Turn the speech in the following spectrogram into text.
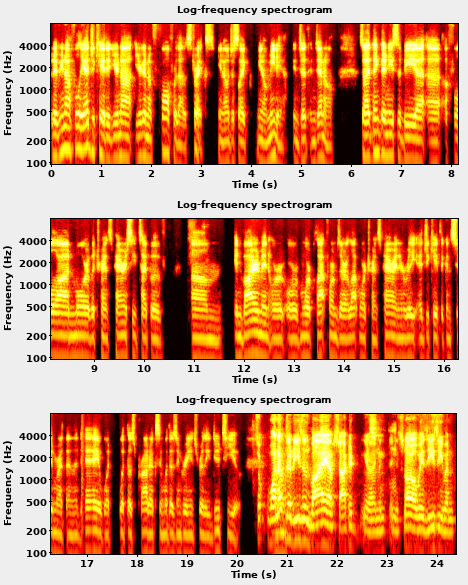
but if you're not fully educated you're not you're going to fall for those tricks you know just like you know media in, ge- in general. So i think there needs to be a, a, a full on more of a transparency type of um, environment or or more platforms that are a lot more transparent and really educate the consumer at the end of the day what what those products and what those ingredients really do to you. So one Um, of the reasons why I've started, you know, and, and it's not always easy when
